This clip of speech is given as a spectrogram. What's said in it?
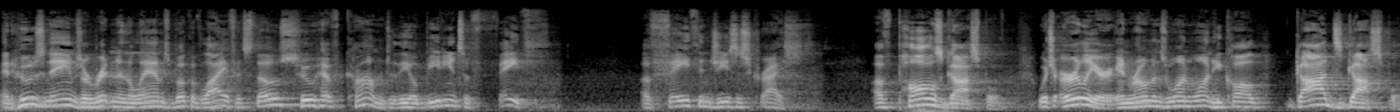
And whose names are written in the Lamb's book of life? It's those who have come to the obedience of faith, of faith in Jesus Christ, of Paul's gospel, which earlier in Romans 1 1 he called God's gospel.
